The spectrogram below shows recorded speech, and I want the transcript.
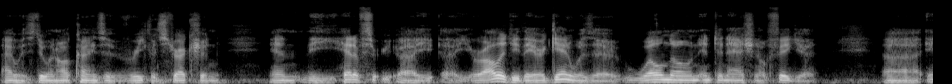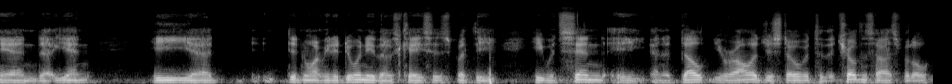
I was doing all kinds of reconstruction, and the head of uh, uh, urology there again was a well-known international figure. Uh, and uh, again, he uh, didn't want me to do any of those cases, but the he would send a an adult urologist over to the children's hospital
